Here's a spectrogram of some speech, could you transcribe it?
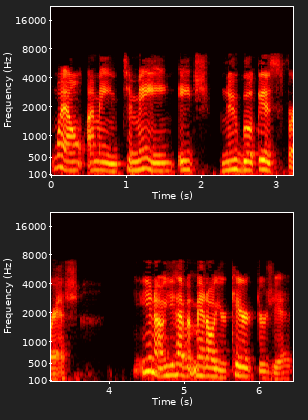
Well, I mean, to me, each new book is fresh. You know, you haven't met all your characters yet,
